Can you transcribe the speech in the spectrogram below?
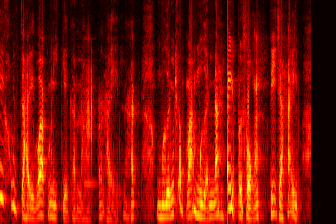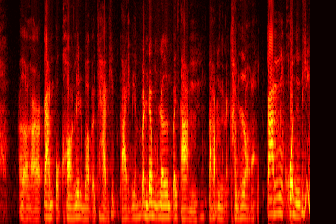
ไม่เข้าใจว่ามีเจตนาอะไรนะเหมือนกับว่าเหมือนนะไม่ประสงค์ที่จะให้การปกครองในระบอบประชาธิปไตยเนี่ยมันดำเนินไปตามตามคันลอง การคนที่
